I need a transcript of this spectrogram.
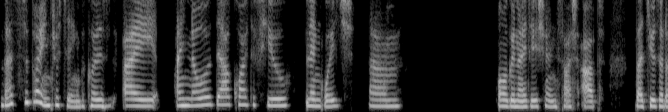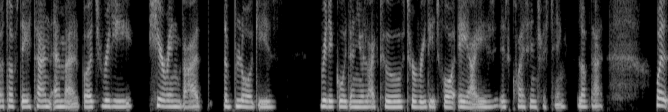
That's super interesting because I I know there are quite a few language um, organizations slash app that use a lot of data and ML, but really hearing that the blog is really good and you like to to read it for AI is, is quite interesting. Love that. Well,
